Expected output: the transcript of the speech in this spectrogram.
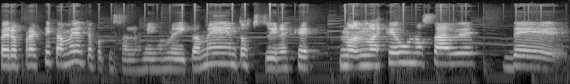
pero prácticamente porque son los mismos medicamentos, tú tienes que, no, no es que uno sabe de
